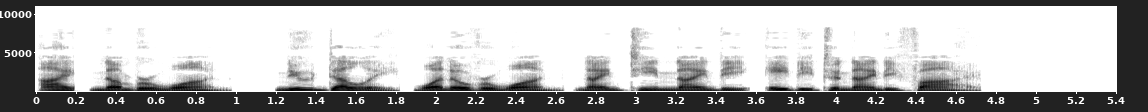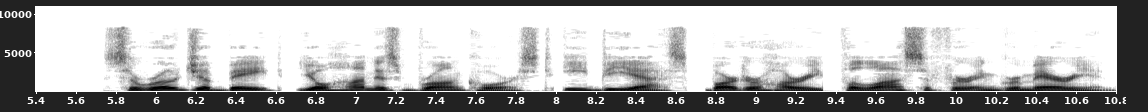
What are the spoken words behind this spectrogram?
I, No. 1. New Delhi, 1 over 1 1990, 80–95. Saroja Bhate, Johannes Bronkhorst eds, Bhartrhari, philosopher and grammarian,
